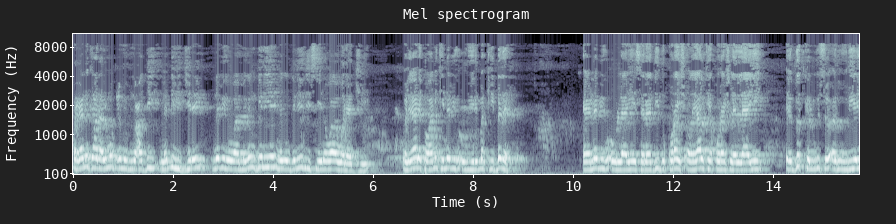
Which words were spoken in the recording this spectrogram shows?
Marka ninkan almudcim ibnu cadiy la dhihi jiray nebiga waa magangeliyey magangelyadiisiina waa wanaajiyey. Walidaalika waa ninkii nebiga uu yidhi markii beder ee nebigu uu laayey sanaadiidu quraysh odayaalkii quraysh la laayey ee godka lagu soo aruuriyey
